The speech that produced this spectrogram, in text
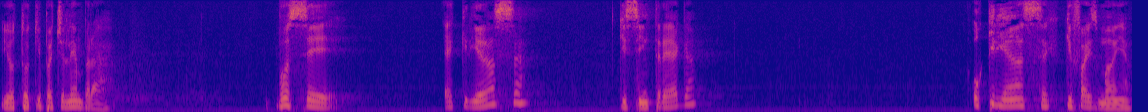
E eu estou aqui para te lembrar. Você é criança que se entrega, ou criança que faz manha?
